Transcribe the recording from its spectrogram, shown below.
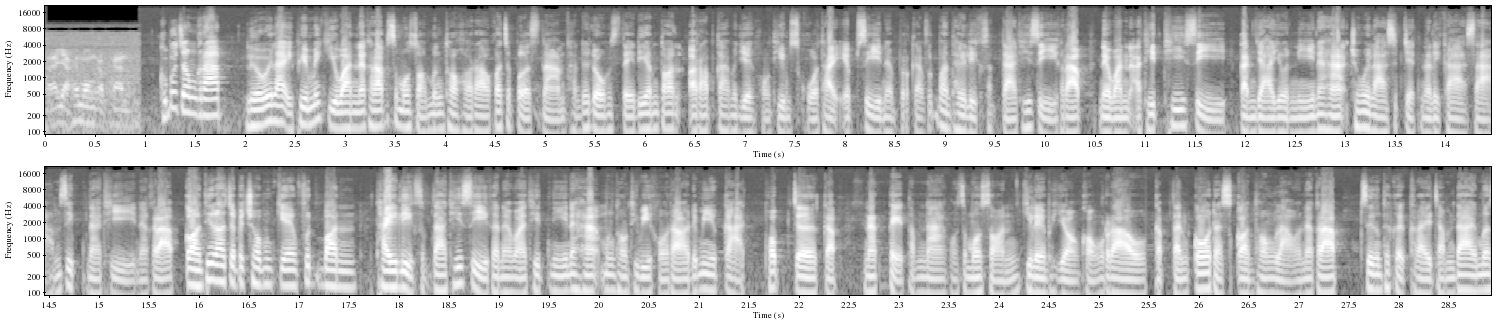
นะอยากให้มองกลับกัน คุณผู้ชมครับ เหลือเวลาอีกเพียงไม่กี่วันนะครับสโมสรเมืองทองของเราก็จะเปิดสนามทันเดอร์โดมสเตเดียมต้อนรับการมาเยือนของทีมสุโขทัย FC ในโปรแกรมฟุตบอลไทยลีกสัปดาห์ทีสี่ 4 ครับ ในวันอาทิตย์ที่ 4 กันยายนนี้นะฮะ ช่วงเวลา 17นาฬิกา30 นาทีนะครับ ก่อนที่เราจะไปชมเกมฟุตบอลไทยลีกสัปดาห์ทีสี่4 กันในวันอาทิตย์นี้นะฮะเมืองทองทีวีของเราได้มีโอกาสพบเจอกับนักเตะตำนานของสโมสรกิเลนพยองของเรากับตันโก้ดัสกรทองเหลานะครับซึ่งถ้าเกิดใครจำได้เมื่อ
